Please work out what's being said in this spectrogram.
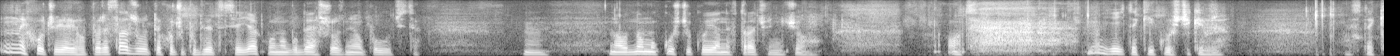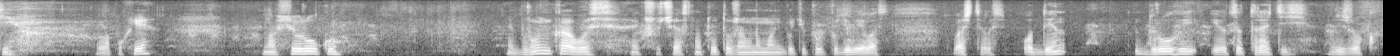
Не хочу я його пересаджувати, хочу подивитися, як воно буде, що з нього вийде. На одному кущику я не втрачу нічого. От. Ну, є й такі кущики вже. Ось такі лапухи на всю руку. І брунька, ось, якщо чесно, тут вже вона, мабуть, і поділилась. Бачите, ось один, другий і оце третій ріжок.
